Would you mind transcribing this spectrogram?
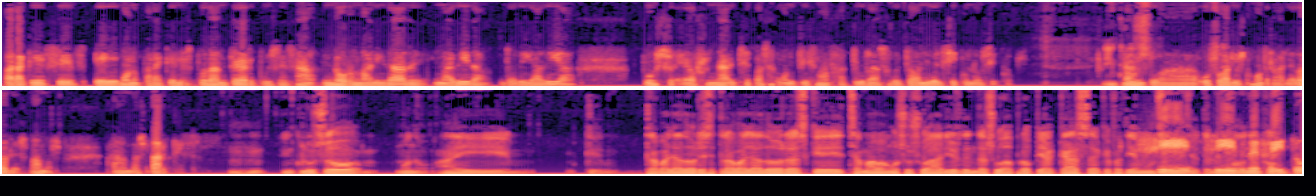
para que eses, eh, bueno, para que eles podan ter pois, esa normalidade na vida do día a día, pois, eh, ao final che pasa moitísima factura, sobre todo a nivel psicolóxico. Incluso... Tanto a usuarios sí. como a traballadores, vamos, a ambas partes. Uh -huh. Incluso, bueno, hai que traballadores e traballadoras que chamaban os usuarios dende a súa propia casa, que facían un sí, servicio telefónico. Sí, de feito,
